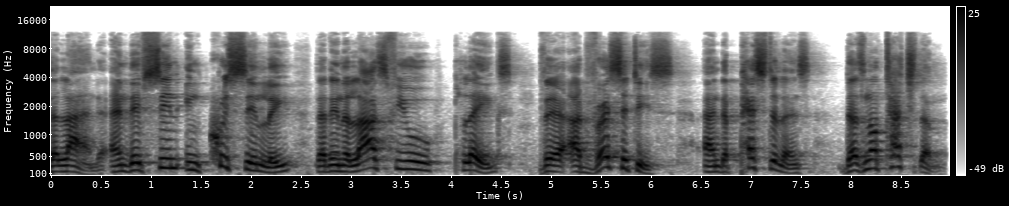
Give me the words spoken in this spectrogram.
the land. And they've seen increasingly that in the last few plagues, their adversities and the pestilence does not touch them.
